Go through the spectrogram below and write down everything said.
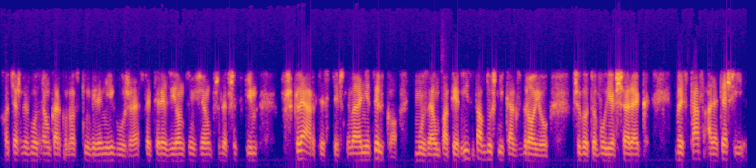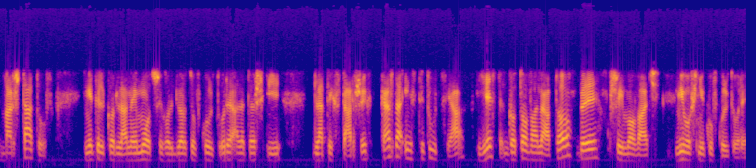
chociażby w Muzeum Karkonoskim w Jeleniej Górze, specjalizującym się przede wszystkim w szkle artystycznym, ale nie tylko. Muzeum Papiernictwa w Dusznikach Zdroju przygotowuje szereg wystaw, ale też i warsztatów, nie tylko dla najmłodszych odbiorców kultury, ale też i dla tych starszych. Każda instytucja jest gotowa na to, by przyjmować miłośników kultury.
